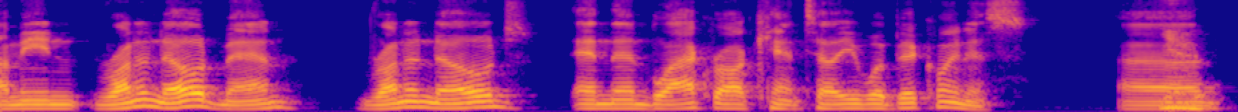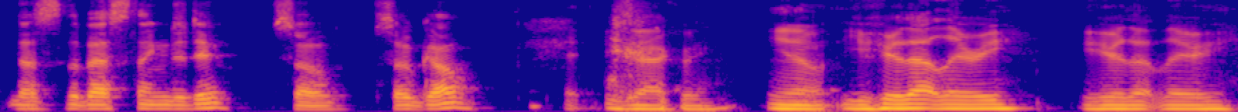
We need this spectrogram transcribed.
I mean, run a node, man. Run a node, and then BlackRock can't tell you what Bitcoin is. uh, Yeah. that's the best thing to do. So so go. Exactly. You know, you hear that, Larry? You hear that, Larry?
